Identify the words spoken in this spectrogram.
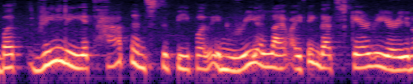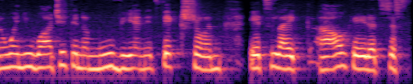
But really, it happens to people in real life. I think that's scarier. You know, when you watch it in a movie and it's fiction, it's like, ah, okay, that's just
